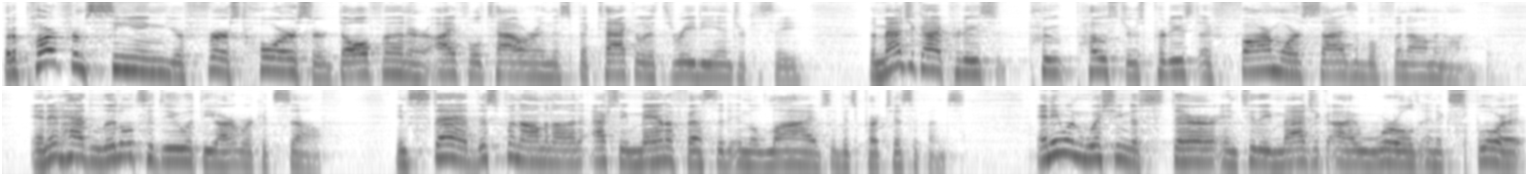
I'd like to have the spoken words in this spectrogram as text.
But apart from seeing your first horse or dolphin or Eiffel Tower in the spectacular 3D intricacy, the Magic Eye produced, posters produced a far more sizable phenomenon and it had little to do with the artwork itself. Instead, this phenomenon actually manifested in the lives of its participants. Anyone wishing to stare into the magic eye world and explore it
